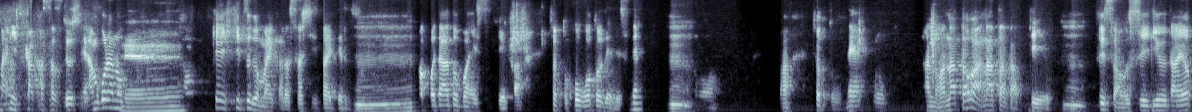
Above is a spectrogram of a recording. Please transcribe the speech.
毎日欠かさずですね。あ、もうこれあの、経営引き継ぐ前からさせていただいてるんですよ。まあ、これでアドバイスっていうか、ちょっと小言でですね、うん、まあ、ちょっとね、あの、あなたはあなただっていう、水、うん、さんは薄い流だよ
